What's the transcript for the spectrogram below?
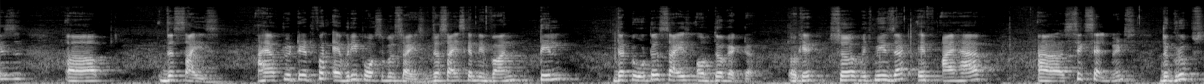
is uh, the size. I have to iterate for every possible size. The size can be 1 till the total size of the vector. Okay? So which means that if i have uh, six elements. The groups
